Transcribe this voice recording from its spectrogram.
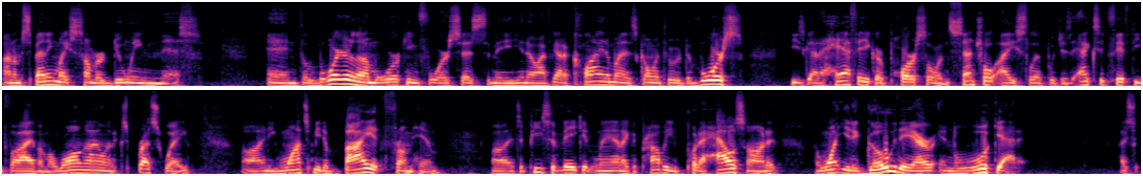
and I'm spending my summer doing this. And the lawyer that I'm working for says to me, you know, I've got a client of mine that's going through a divorce. He's got a half acre parcel in central Islip, which is exit 55 on the Long Island Expressway, uh, and he wants me to buy it from him. Uh, it's a piece of vacant land. I could probably put a house on it. I want you to go there and look at it. I said,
